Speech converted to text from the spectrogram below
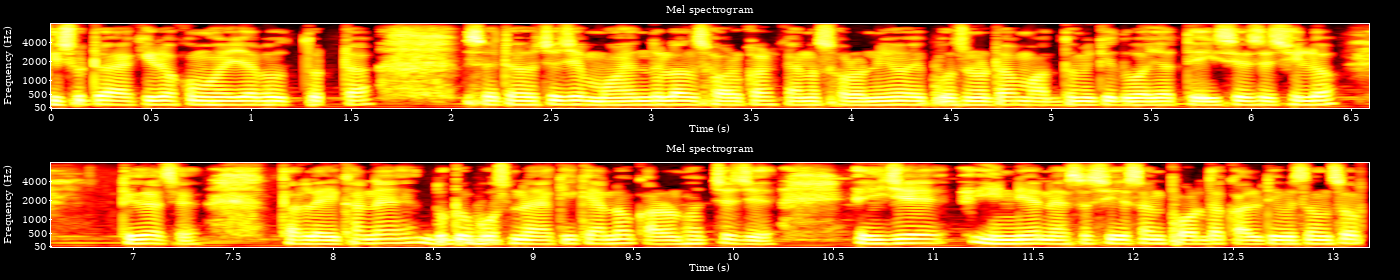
কিছুটা একই রকম হয়ে যাবে উত্তরটা। সেটা হচ্ছে যে মহেন্দ্রলাল সরকার কেন স্মরণীয়? এই প্রশ্নটা মাধ্যমিকে দু হাজার তেইশে এসেছিল। ঠিক আছে? তাহলে এখানে দুটো প্রশ্ন একই কেন? কারণ হচ্ছে যে, এই যে Indian Association for the Cultivations of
